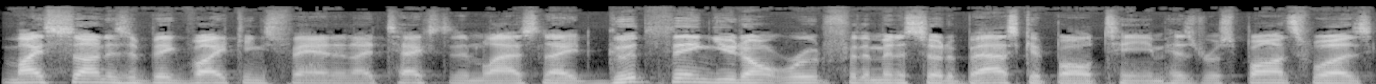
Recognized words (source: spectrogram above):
My son is a big Vikings fan, and I texted him last night. Good thing you don't root for the Minnesota basketball team. His response was,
